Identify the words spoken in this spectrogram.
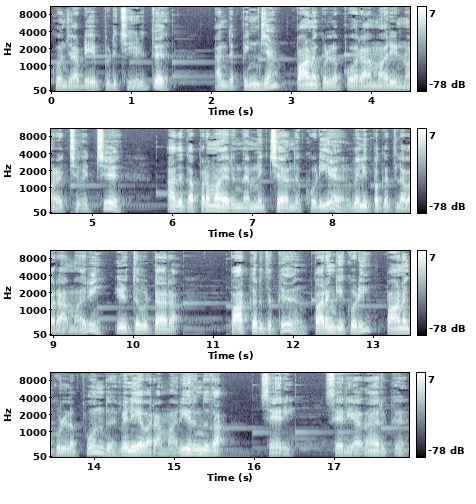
கொஞ்சம் அப்படியே பிடிச்சி இழுத்து அந்த பிஞ்சை பானைக்குள்ளே போகிற மாதிரி நுழைச்சி வச்சு அதுக்கப்புறமா இருந்த மிச்ச அந்த கொடியை வெளிப்பக்கத்தில் வரா மாதிரி இழுத்து விட்டாராம். பார்க்கறதுக்கு பரங்கி கொடி பானைக்குள்ளே பூந்து வெளியே வரா மாதிரி இருந்துதான் சரி சரியாக தான் இருக்குது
